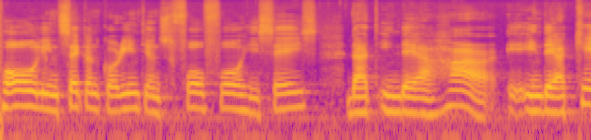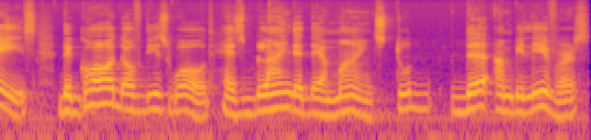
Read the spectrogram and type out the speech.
Paul in 2 Corinthians 4 4, he says that in their heart, in their case, the God of this world has blinded their minds to the unbelievers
